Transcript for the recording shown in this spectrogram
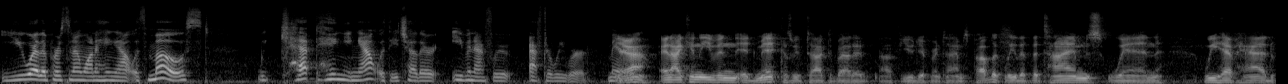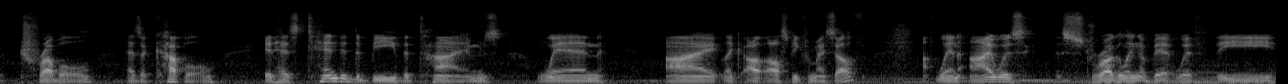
you are the person I want to hang out with most. We kept hanging out with each other even after we, after we were married. Yeah, and I can even admit because we've talked about it a few different times publicly that the times when we have had trouble as a couple, it has tended to be the times when I like I'll, I'll speak for myself when I was struggling a bit with the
